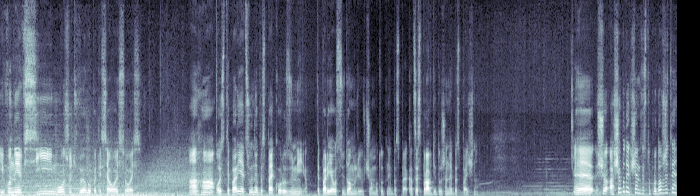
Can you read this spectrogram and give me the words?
І вони всі можуть вилупитися ось ось. Ага, ось тепер я цю небезпеку розумію. Тепер я усвідомлюю, в чому тут небезпека. Це справді дуже небезпечно. Е, що, а що буде, якщо я натисну продовжити?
